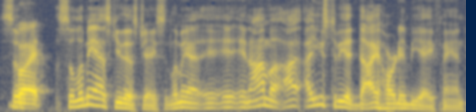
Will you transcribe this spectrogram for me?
So, but so let me ask you this, Jason. Let me, and I'm a, I, I used to be a diehard NBA fan.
